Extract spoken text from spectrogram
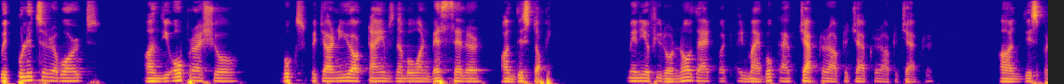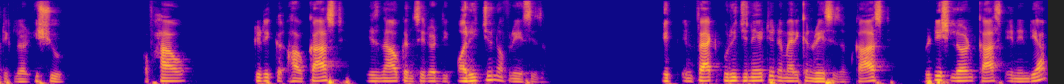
with Pulitzer Awards on the Oprah show, books which are New York Times number one bestseller on this topic. Many of you don't know that, but in my book, I have chapter after chapter after chapter on this particular issue of how critical, how caste is now considered the origin of racism. It, in fact, originated American racism. Caste, British learned caste in India,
